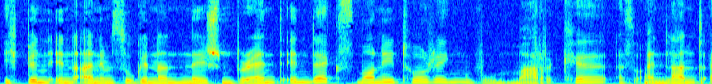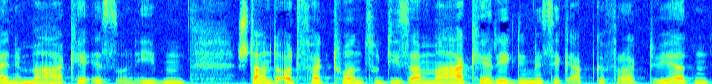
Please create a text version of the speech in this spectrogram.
Ich bin in einem sogenannten Nation Brand Index Monitoring, wo Marke, also ein Land eine Marke ist und eben Standortfaktoren zu dieser Marke regelmäßig abgefragt werden.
